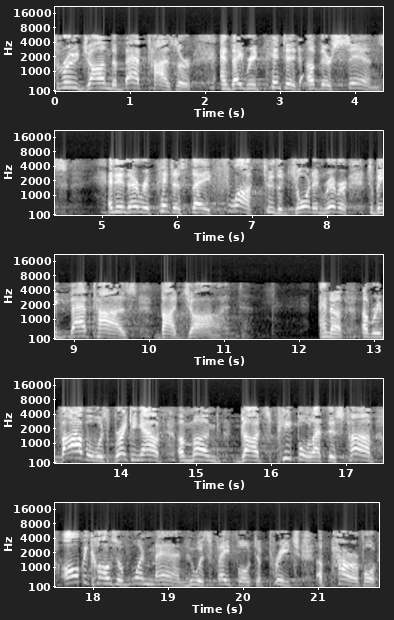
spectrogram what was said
through John the Baptizer and they repented of their sins. And in their repentance they flocked to the Jordan River to be baptized by John. And a, a, revival was breaking out among God's people at this time, all because of one man who was faithful to preach a powerful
